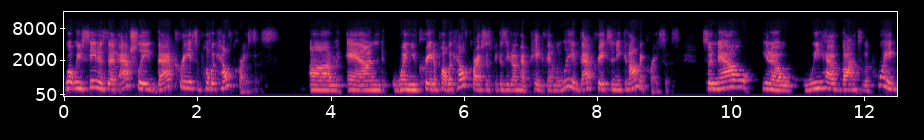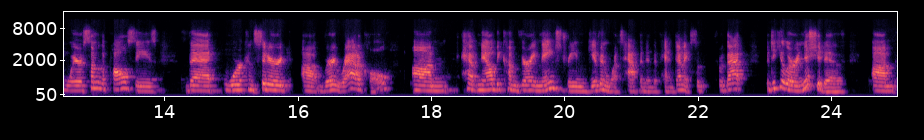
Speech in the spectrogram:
what we've seen is that actually that creates a public health crisis. Um, and when you create a public health crisis because you don't have paid family leave, that creates an economic crisis. So now, you know, we have gotten to the point where some of the policies that were considered uh, very radical um, have now become very mainstream given what's happened in the pandemic. So for that particular initiative, um,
